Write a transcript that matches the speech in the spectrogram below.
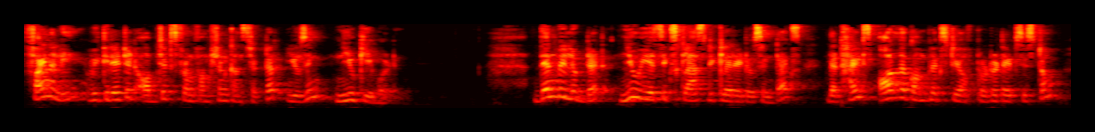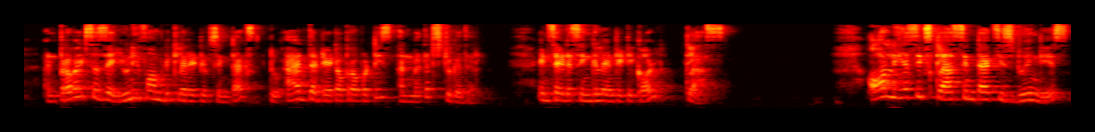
Finally, we created objects from function constructor using new keyword. Then we looked at new ES6 class declarative syntax that hides all the complexity of prototype system and provides us a uniform declarative syntax to add the data properties and methods together inside a single entity called class. All ES6 class syntax is doing is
